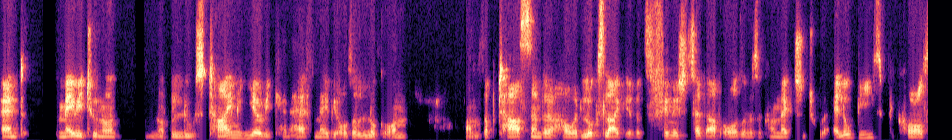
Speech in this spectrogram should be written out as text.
And maybe to not, not lose time here, we can have maybe also look on on the task center, how it looks like if it's finished setup, also with a connection to LOBs, because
